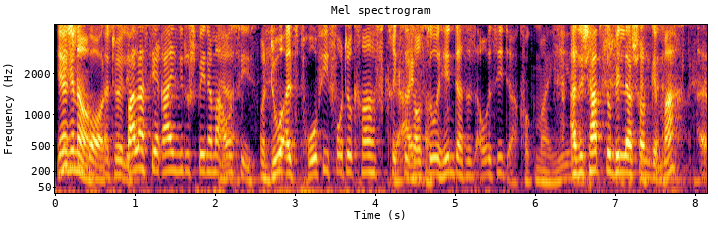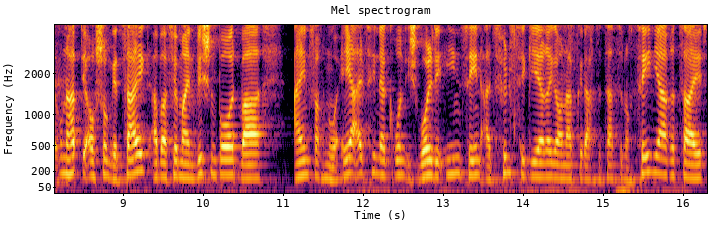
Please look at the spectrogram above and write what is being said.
Ja, Vision genau. Board. Natürlich. Ballerst dir rein, wie du später mal aussiehst. Und du als Profifotograf kriegst Ja, es auch so hin, dass es aussieht. Ja, guck mal hier. Also ich habe so Bilder schon gemacht äh, und habe dir auch schon gezeigt, aber für mein Vision Board war einfach nur er als Hintergrund. Ich wollte ihn sehen als 50-Jähriger und habe gedacht, jetzt hast du noch 10 Jahre Zeit.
